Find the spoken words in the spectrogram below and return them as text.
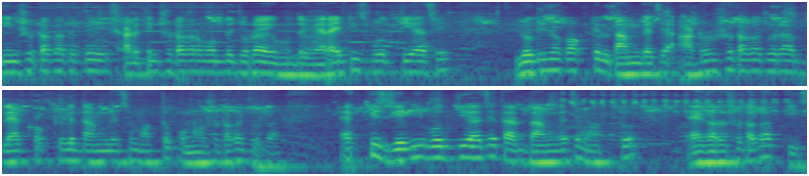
তিনশো টাকা থেকে সাড়ে তিনশো টাকার মধ্যে জোড়া। এর মধ্যে ভ্যারাইটিস বদ্রি আছে। লোটিনো ককটেল দাম গেছে আঠেরোশো টাকা জোড়া। ব্ল্যাক ককটেলের দাম গেছে মাত্র পনেরোশো টাকা জোড়া। এক পিস জেবি বদ্রি আছে, তার দাম গেছে মাত্র এগারোশো টাকা পিস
